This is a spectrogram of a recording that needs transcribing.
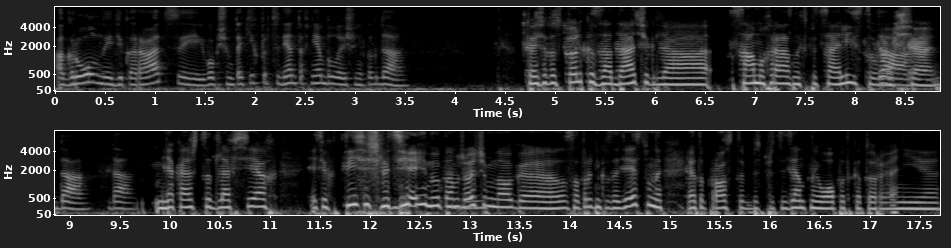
огромные декорации. В общем, таких прецедентов не было еще никогда. То есть это столько задачек для самых разных специалистов да, вообще. Да, да. Мне кажется, для всех этих тысяч людей, ну там mm-hmm. же очень много сотрудников задействованы, это просто беспрецедентный опыт, который они...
